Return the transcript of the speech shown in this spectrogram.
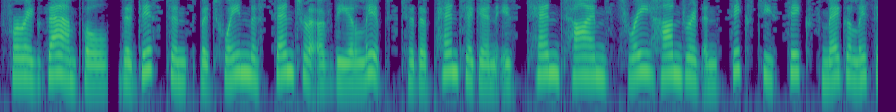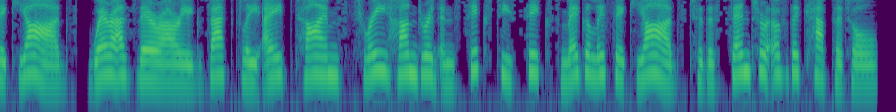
For example, the distance between the center of the ellipse to the pentagon is 10 times 366 megalithic yards, whereas there are exactly 8 times 366 megalithic yards to the center of the Capitol.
